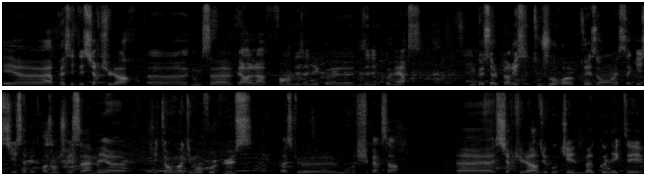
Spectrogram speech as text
Et euh, après, c'était Circular. donc ça, vers la fin des années, des années de commerce. Donc Seul Paris, c'est toujours présent et ça qui. Ça fait trois ans que je fais ça, mais j'étais en mode il m'en faut plus parce que bon, je suis comme ça. Euh, circular, du coup, qui est une bague connectée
